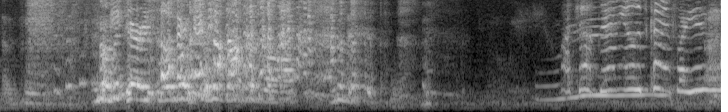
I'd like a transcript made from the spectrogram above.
Momentary slow motion soccer ball. Watch out, Daniel, it's coming for you.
